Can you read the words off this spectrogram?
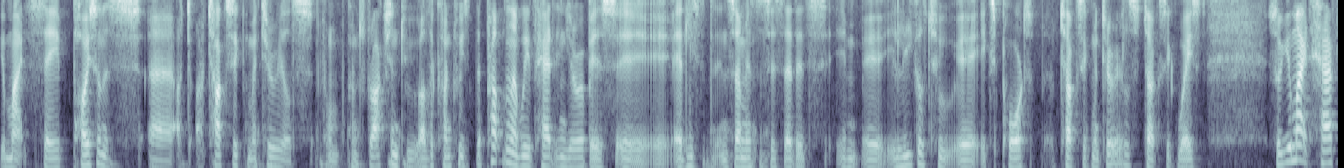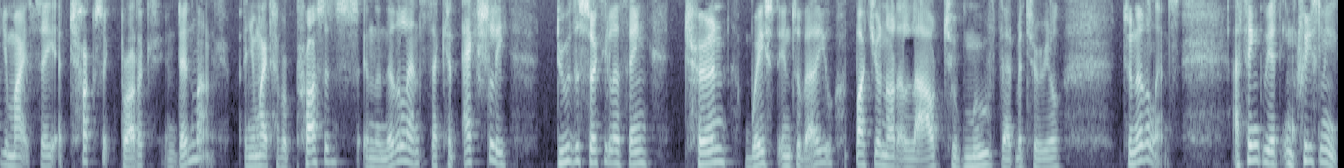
you might say, poisonous uh, or toxic materials from construction to other countries. The problem that we've had in Europe is, uh, at least in some instances, that it's uh, illegal to uh, export toxic materials, toxic waste. So you might have, you might say, a toxic product in Denmark, and you might have a process in the Netherlands that can actually do the circular thing, turn waste into value, but you're not allowed to move that material to Netherlands. I think we are increasingly,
